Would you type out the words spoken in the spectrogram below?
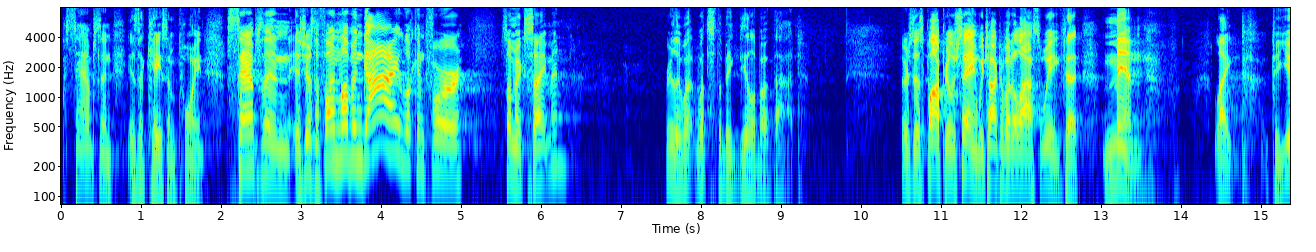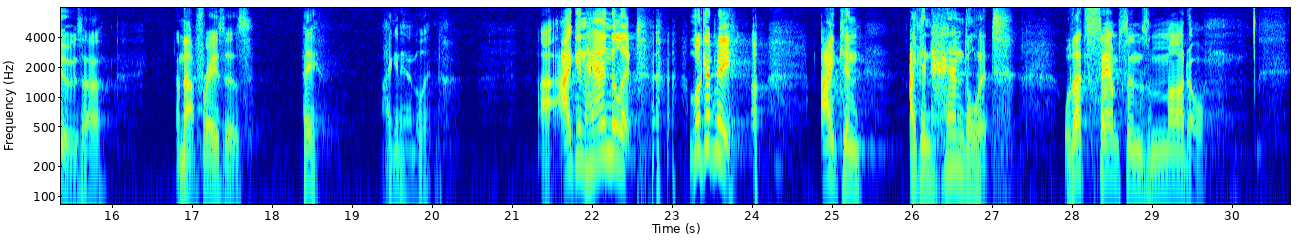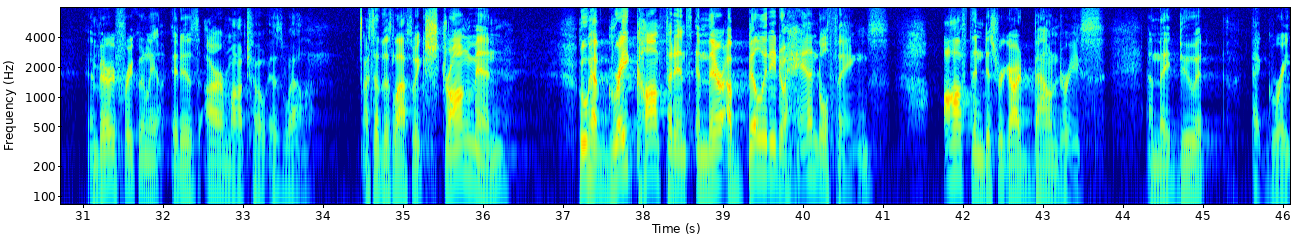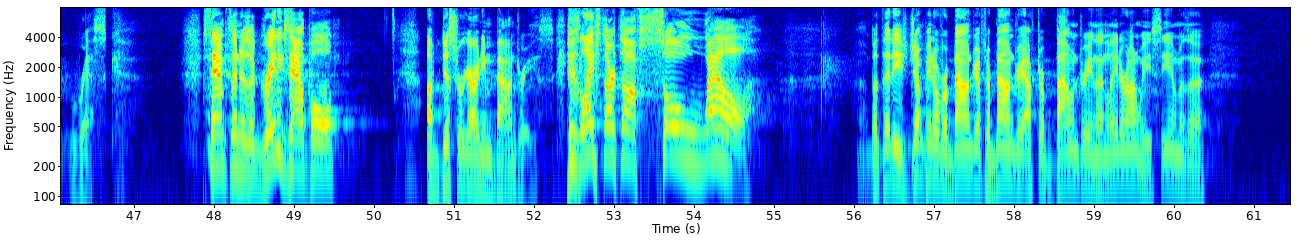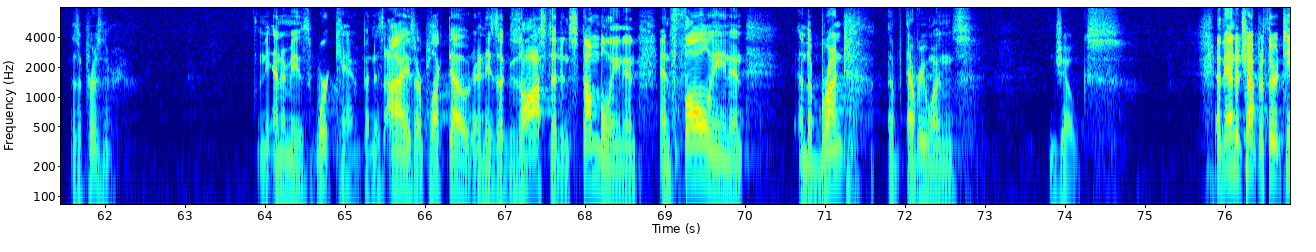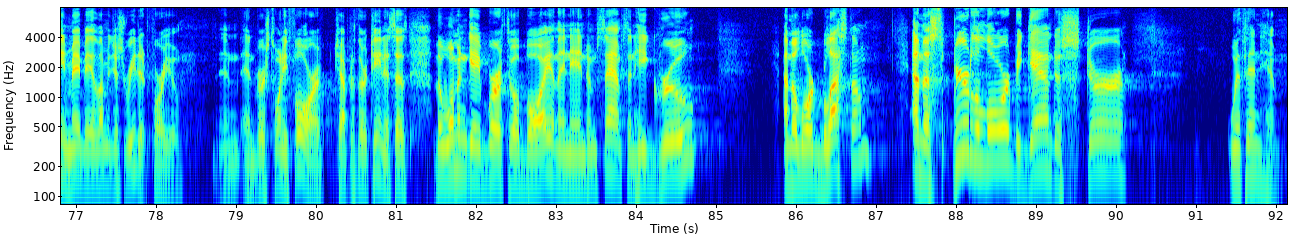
Samson is a case in point. Samson is just a fun loving guy looking for some excitement. Really, what, what's the big deal about that? There's this popular saying, we talked about it last week, that men like to use. Uh, and that phrase is, hey, I can handle it. I can handle it. Look at me. I can, I can handle it. Well, that's Samson's motto. And very frequently, it is our motto as well. I said this last week strong men who have great confidence in their ability to handle things often disregard boundaries, and they do it at great risk. Samson is a great example of disregarding boundaries. His life starts off so well, but then he's jumping over boundary after boundary after boundary, and then later on we see him as a, as a prisoner in the enemy's work camp, and his eyes are plucked out, and he's exhausted and stumbling and, and falling, and, and the brunt of everyone's jokes. At the end of chapter 13, maybe let me just read it for you. In, in verse 24 of chapter 13, it says, The woman gave birth to a boy, and they named him Samson. He grew, and the Lord blessed him, and the Spirit of the Lord began to stir within him.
